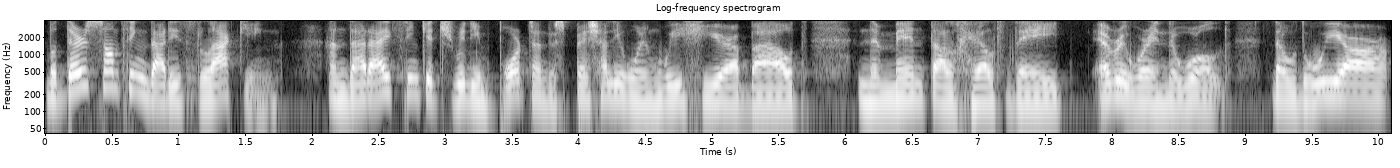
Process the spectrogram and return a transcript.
But there's something that is lacking and that I think it's really important, especially when we hear about the mental health day everywhere in the world, that we are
